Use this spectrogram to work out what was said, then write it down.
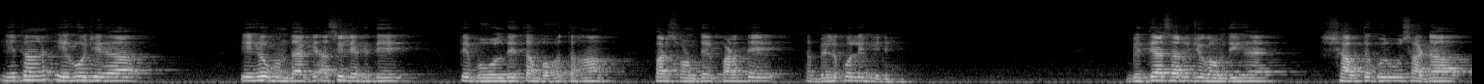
ਇਹ ਤਾਂ ਇਹੋ ਜਿਹਾ ਇਹੋ ਹੁੰਦਾ ਕਿ ਅਸੀਂ ਲਿਖਦੇ ਤੇ ਬੋਲਦੇ ਤਾਂ ਬਹੁਤ ਹਾਂ, ਪਰ ਸੁਣਦੇ, ਪੜ੍ਹਦੇ ਤਾਂ ਬਿਲਕੁਲ ਹੀ ਨਹੀਂ। ਵਿਦਿਆ ਸਾਨੂੰ ਜਗਾਉਂਦੀ ਹੈ। ਸ਼ਬਦ ਗੁਰੂ ਸਾਡਾ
